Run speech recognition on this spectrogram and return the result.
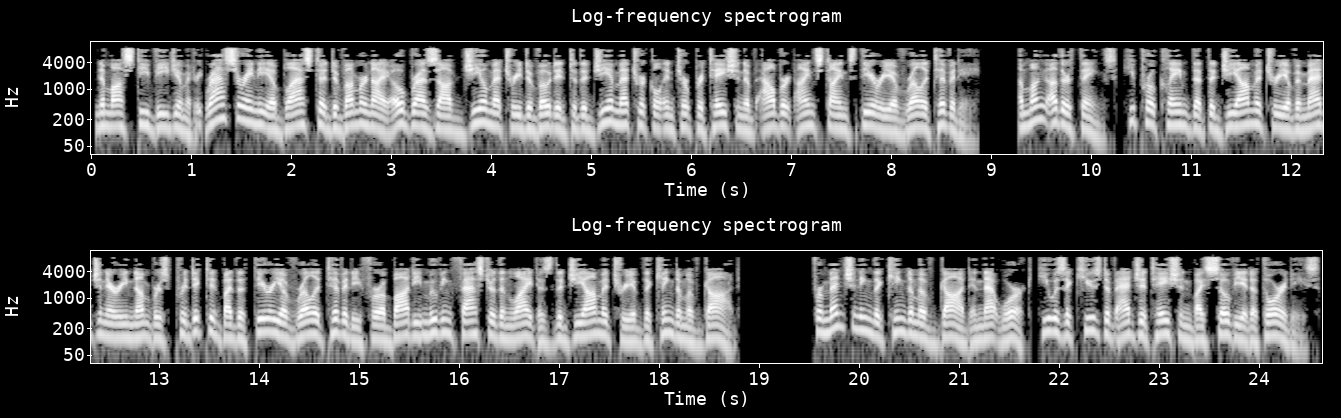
Namaste Geometry Rasarani Oblasta Dvumernai Obrazov Geometry devoted to the geometrical interpretation of Albert Einstein's theory of relativity. Among other things, he proclaimed that the geometry of imaginary numbers predicted by the theory of relativity for a body moving faster than light is the geometry of the kingdom of God. For mentioning the Kingdom of God in that work, he was accused of agitation by Soviet authorities.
